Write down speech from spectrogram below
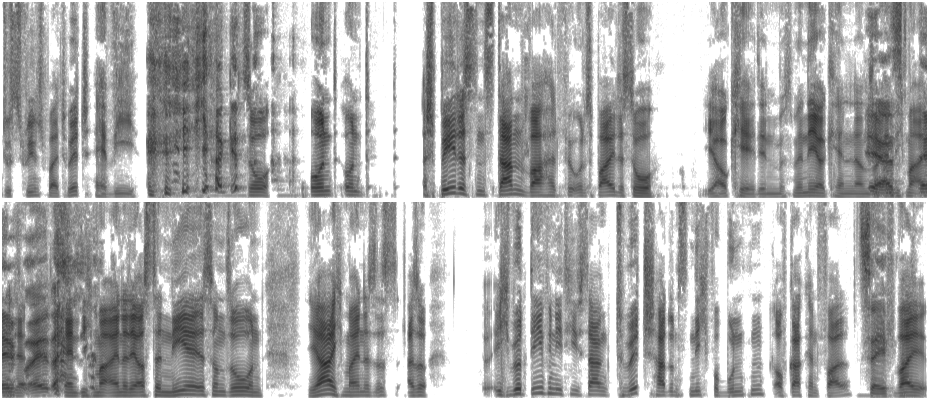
du streamst bei Twitch? Hä, wie? ja, genau. So, und, und spätestens dann war halt für uns beide so, ja, okay, den müssen wir näher kennenlernen. So, Ja, endlich, mal einer, der, endlich mal einer, der aus der Nähe ist und so. Und ja, ich meine, es ist, also ich würde definitiv sagen, Twitch hat uns nicht verbunden, auf gar keinen Fall, Safe. weil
